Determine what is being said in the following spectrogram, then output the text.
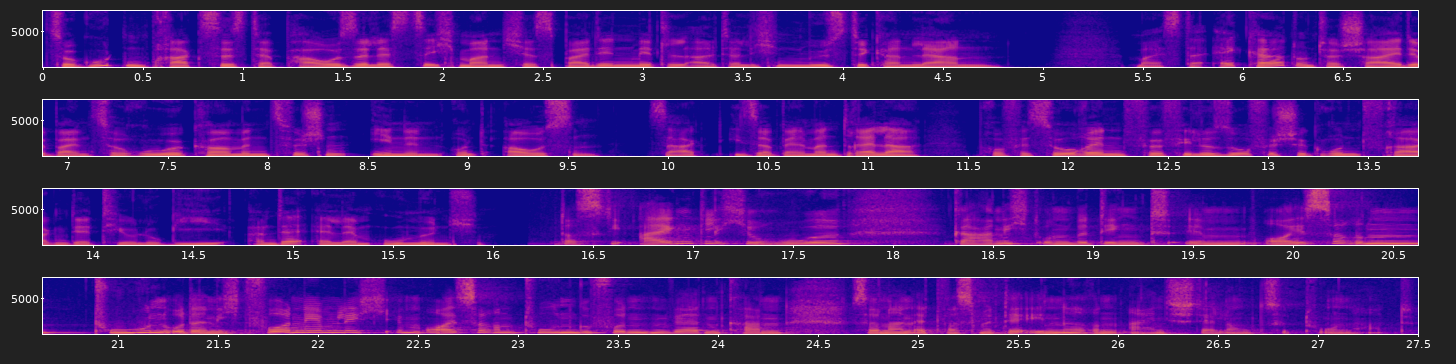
Zur guten Praxis der Pause lässt sich manches bei den mittelalterlichen Mystikern lernen. Meister Eckert unterscheide beim zur Ruhe kommen zwischen Innen und Außen, sagt Isabel Mandrella, Professorin für philosophische Grundfragen der Theologie an der LMU München dass die eigentliche Ruhe gar nicht unbedingt im äußeren Tun oder nicht vornehmlich im äußeren Tun gefunden werden kann, sondern etwas mit der inneren Einstellung zu tun hat.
